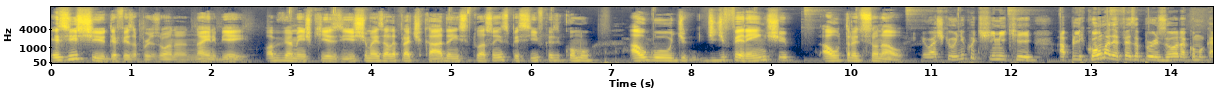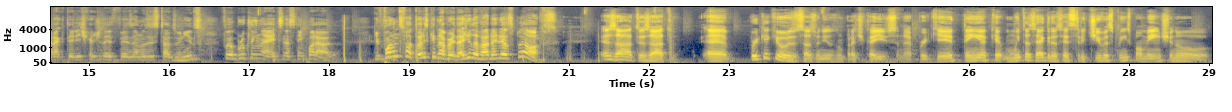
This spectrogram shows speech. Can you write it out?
existe defesa por zona na NBA? Obviamente que existe, mas ela é praticada em situações específicas e como algo de, de diferente ao tradicional. Eu acho que o único time que aplicou uma defesa por zona como característica de defesa nos Estados Unidos foi o Brooklyn Nets nessa temporada. Que foi um dos fatores que, na verdade, levaram ele aos playoffs. Exato, exato. É, por que, que os Estados Unidos não praticam isso, né? Porque tem muitas regras restritivas, principalmente no,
